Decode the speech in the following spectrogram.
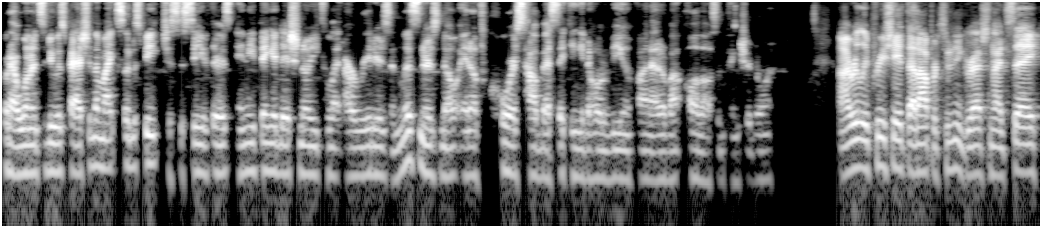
What I wanted to do is pass you the mic, so to speak, just to see if there's anything additional you can let our readers and listeners know, and of course, how best they can get a hold of you and find out about all the awesome things you're doing. I really appreciate that opportunity, Gresh. And I'd say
